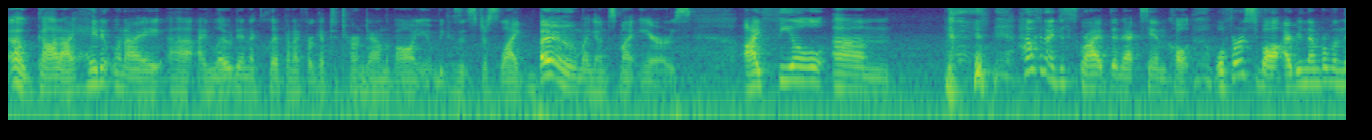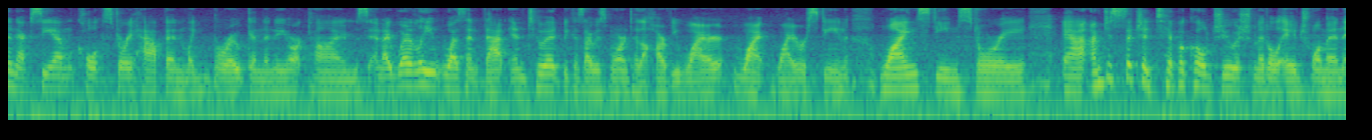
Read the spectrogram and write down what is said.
oh god i hate it when i uh, i load in a clip and i forget to turn down the volume because it's just like boom against my ears. I feel um how can I describe the NXIVM cult? Well, first of all, I remember when the NXIVM cult story happened, like broke in the New York Times, and I really wasn't that into it because I was more into the Harvey Weinstein Weinstein story. And I'm just such a typical Jewish middle-aged woman.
